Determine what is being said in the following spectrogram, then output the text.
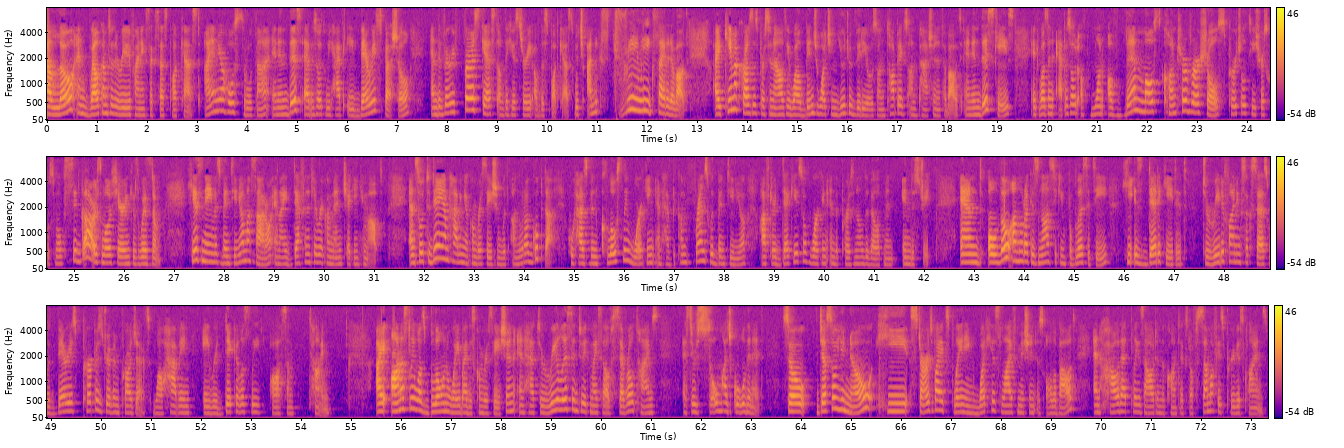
Hello and welcome to the Redefining Success podcast. I am your host Ruta, and in this episode, we have a very special and the very first guest of the history of this podcast, which I'm extremely excited about. I came across this personality while binge watching YouTube videos on topics I'm passionate about, and in this case, it was an episode of one of the most controversial spiritual teachers who smokes cigars while sharing his wisdom. His name is Bentinho Massaro, and I definitely recommend checking him out. And so today I'm having a conversation with Anurag Gupta, who has been closely working and have become friends with Bentinho after decades of working in the personal development industry. And although Anurag is not seeking publicity, he is dedicated to redefining success with various purpose driven projects while having a ridiculously awesome time. I honestly was blown away by this conversation and had to re listen to it myself several times as there's so much gold in it. So, just so you know, he starts by explaining what his life mission is all about and how that plays out in the context of some of his previous clients.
